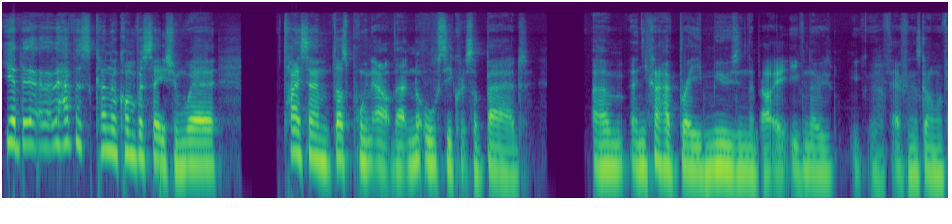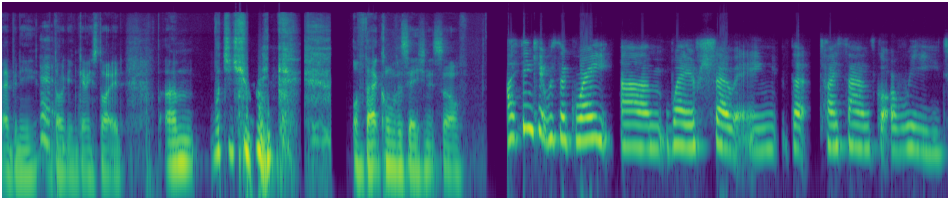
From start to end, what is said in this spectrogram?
yeah, they, they have this kind of conversation where Tai-San does point out that not all secrets are bad. Um, and you kind of have Bray musing about it, even though everything's going on with Ebony. Don't even get me started. Um, what did you make of that conversation itself? I think it was a great um, way of showing that Tai-San's got a read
